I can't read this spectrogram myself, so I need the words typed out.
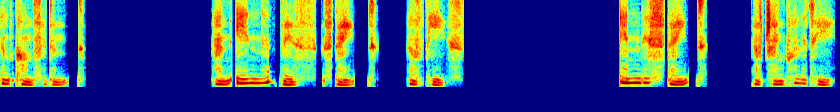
and confident. And in this state, of peace. In this state of tranquility,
